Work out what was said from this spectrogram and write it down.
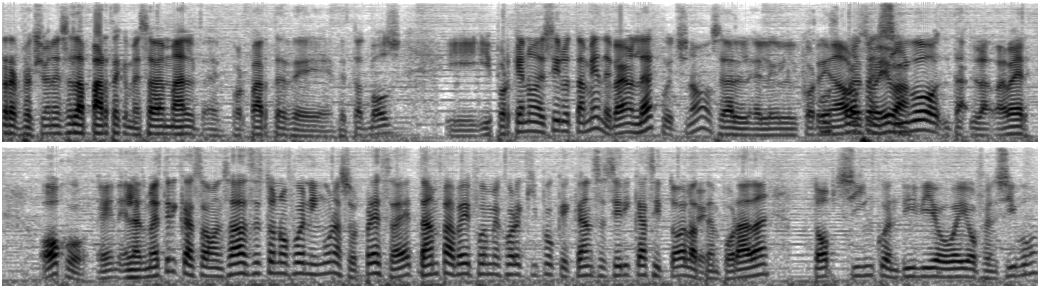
reflexión, esa es la parte que me sabe mal eh, por parte de, Todd Bowles y, y, por qué no decirlo también de Byron Leftwich, ¿no? O sea, el, coordinador ofensivo, a ver, Ojo, en, las métricas avanzadas esto no fue ninguna sorpresa. ¿eh? Tampa Bay fue mejor equipo que Kansas City casi toda la temporada. Top 5 en DVOA ofensivo,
